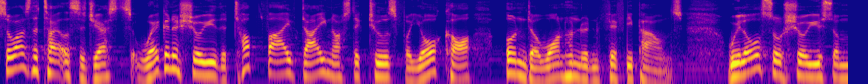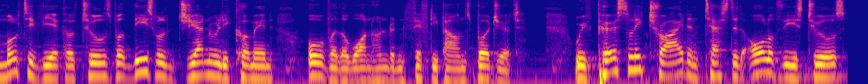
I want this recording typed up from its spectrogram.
So as the title suggests, we're going to show you the top 5 diagnostic tools for your car under £150. We'll also show you some multi-vehicle tools but these will generally come in over the £150 budget. We've personally tried and tested all of these tools,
